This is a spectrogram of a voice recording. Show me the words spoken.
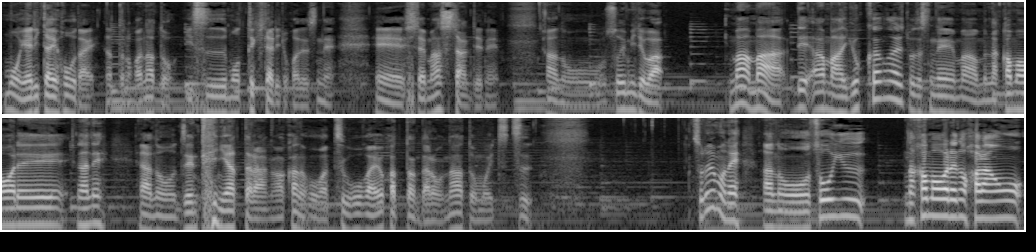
もうやりたい放題だったのかなと、椅子持ってきたりとかですね、えー、してましたんでね、あの、そういう意味では、まあまあ、で、あまあ、よく考えるとですね、まあ、仲間割れがね、あの、前提にあったら、あの、赤の方が都合が良かったんだろうなと思いつつ、それでもね、あのー、そういう仲間割れの波乱を、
